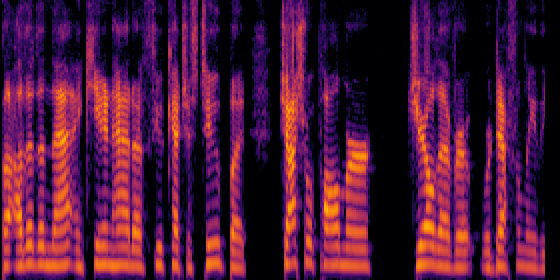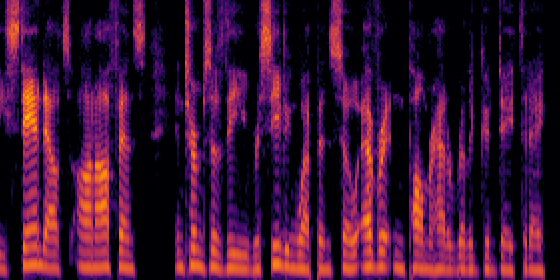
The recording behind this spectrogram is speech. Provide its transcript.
but other than that, and Keenan had a few catches too, but Joshua Palmer, Gerald Everett were definitely the standouts on offense in terms of the receiving weapons. So Everett and Palmer had a really good day today.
